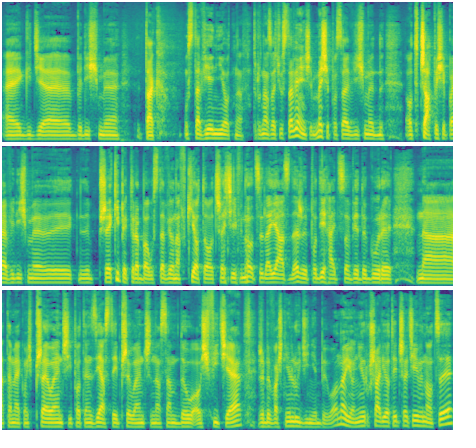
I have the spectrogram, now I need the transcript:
e, gdzie byliśmy tak ustawieni od, no, trudno nazwać ustawieniem się. My się postawiliśmy, od czapy się pojawiliśmy y, przy ekipie, która była ustawiona w Kyoto o trzeciej w nocy na jazdę, żeby podjechać sobie do góry na tam jakąś przełęcz i potem zjazd tej przełęczy na sam dół o świcie, żeby właśnie ludzi nie było. No i oni ruszali o tej trzeciej w nocy,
